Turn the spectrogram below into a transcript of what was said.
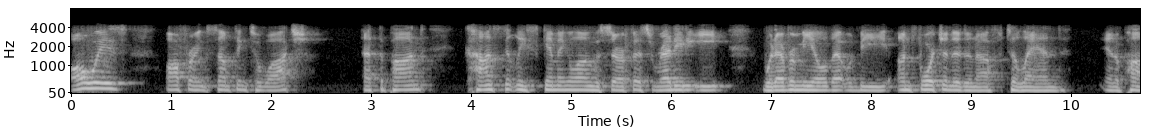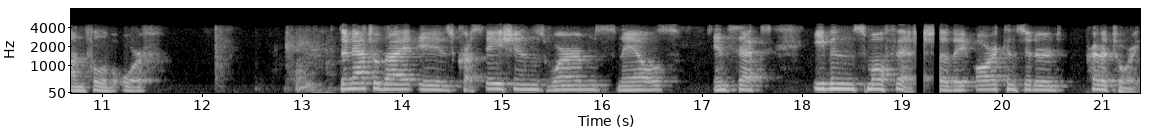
always offering something to watch at the pond, constantly skimming along the surface, ready to eat whatever meal that would be unfortunate enough to land in a pond full of orfe. Their natural diet is crustaceans, worms, snails, insects, even small fish, so they are considered predatory.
